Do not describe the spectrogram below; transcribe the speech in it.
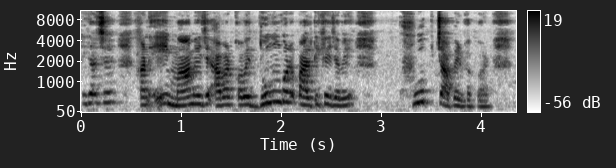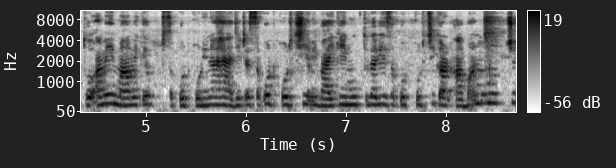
ঠিক আছে? কারণ এই মা মেয়ে যে আবার কবে দুম করে পাল্টি খেয়ে যাবে খুব চাপের ব্যাপার। তো আমি মা মেয়েকে সাপোর্ট করি না। হ্যাঁ যেটা সাপোর্ট করছি, আমি ভাইকেই মুক্ত দাঁড়িয়ে সাপোর্ট করছি। কারণ আমার মনে হচ্ছে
